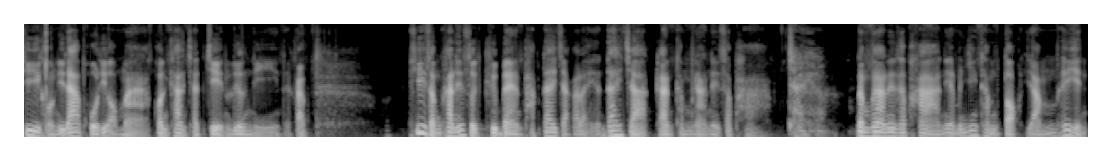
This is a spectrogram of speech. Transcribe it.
ที่ของนิดาโพลที่ออกมาค่อนข้างชัดเจนเรื่องนี้นะครับ ที่สำคัญที่สุดคือแบรนด์พักได้จากอะไรได้จากการทำงานในสภา ใช่ครับทำงานในสภาเนี่ยมันยิ่งทำตอกย้ำให้เห็น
